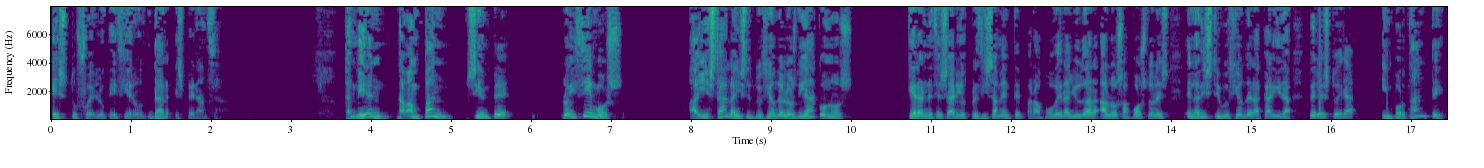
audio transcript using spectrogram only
Esto fue lo que hicieron, dar esperanza. También daban pan, siempre lo hicimos. Ahí está la institución de los diáconos, que eran necesarios precisamente para poder ayudar a los apóstoles en la distribución de la caridad. Pero esto era importante,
